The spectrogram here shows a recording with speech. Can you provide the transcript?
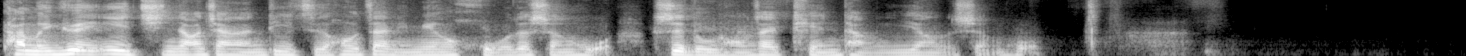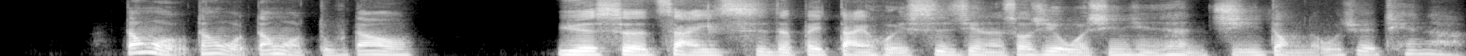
他们愿意进到迦南地之后，在里面活的生活，是如同在天堂一样的生活。当我当我当我读到约瑟再一次的被带回世界的时候，其实我心情是很激动的。我觉得天哪，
